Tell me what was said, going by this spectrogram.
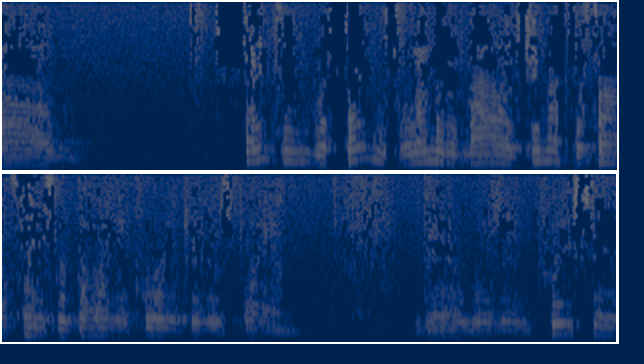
um, Satan, with Satan's limited knowledge, he must have thought things were going according to his plan. There was increasing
